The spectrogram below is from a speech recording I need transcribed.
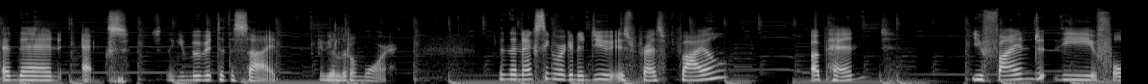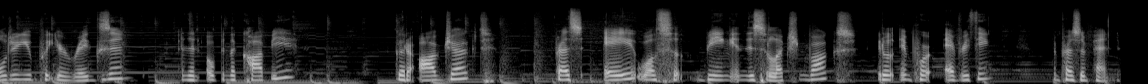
and then X. So then you move it to the side, maybe a little more. Then the next thing we're going to do is press File, Append. You find the folder you put your rigs in, and then open the copy. Go to Object, press A while being in the selection box. It'll import everything and press append.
